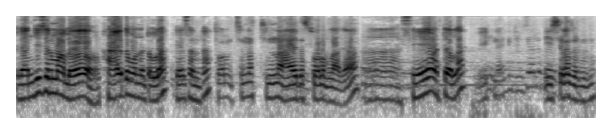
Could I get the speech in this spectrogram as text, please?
ఇది అంజీ సినిమాలో ఆయుధం ఉన్నట్టుల్లా? కేసు అంతా? స్థూలం చిన్న చిన్న ఆయుధ స్థూలం లాగా. సేమ్ అట్టేలా ఈ శిల చూడండి.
